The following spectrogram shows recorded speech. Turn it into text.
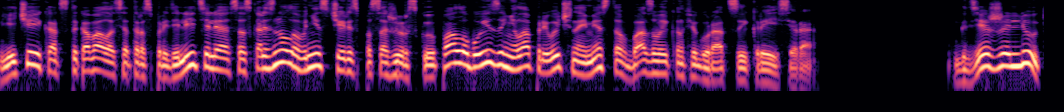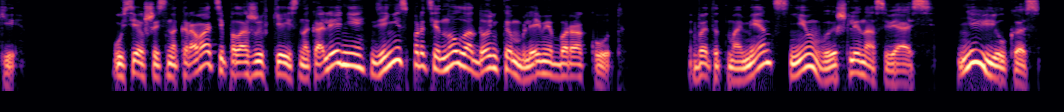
Ячейка отстыковалась от распределителя, соскользнула вниз через пассажирскую палубу и заняла привычное место в базовой конфигурации крейсера. Где же люки? Усевшись на кровати, положив кейс на колени, Денис протянул ладонь к эмблеме «Барракуд». В этот момент с ним вышли на связь. Не Вилкас.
